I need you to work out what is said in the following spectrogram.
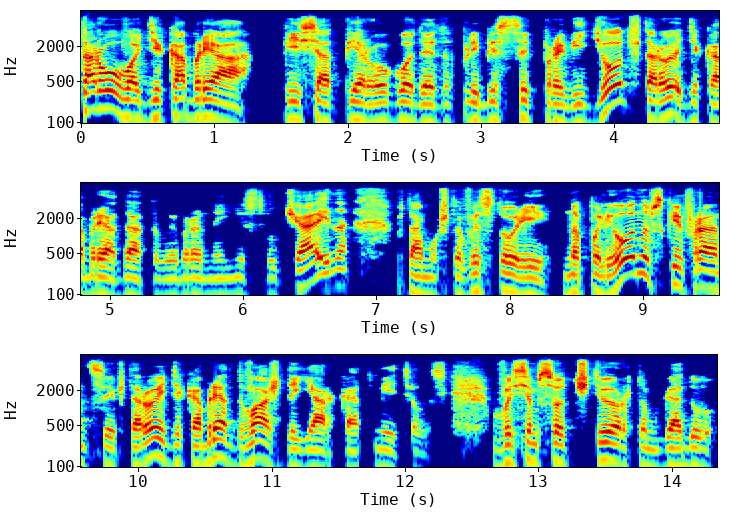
2 декабря 1951 года этот плебисцит проведет. 2 декабря дата выбрана не случайно, потому что в истории наполеоновской Франции 2 декабря дважды ярко отметилось. В 804 году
